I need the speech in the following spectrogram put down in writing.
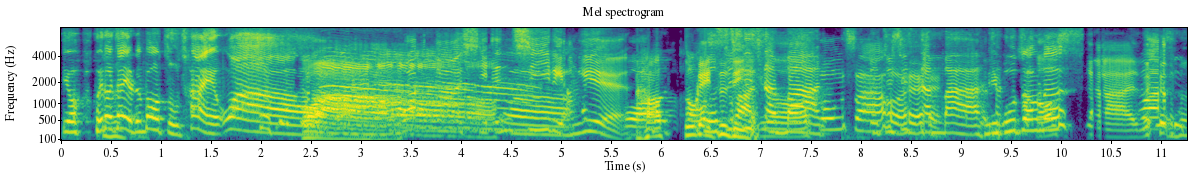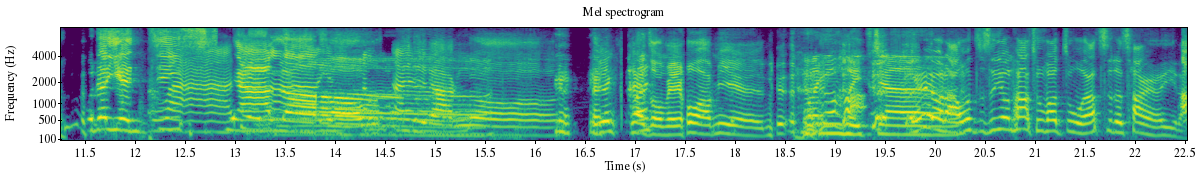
有，回到家有人帮我煮菜，哇哇哇，贤妻良月，好，煮给自己我。继续散吧，攻杀我继续散吧。你服装好呢？我的眼睛瞎了，太亮了！今天看怎么没画面？欢迎回家。没有啦，我只是用他的厨房煮我要吃的菜而已啦。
